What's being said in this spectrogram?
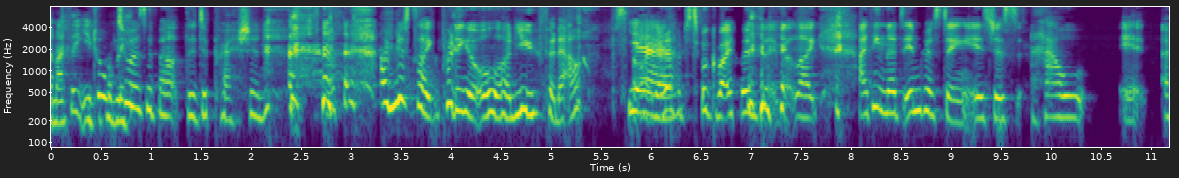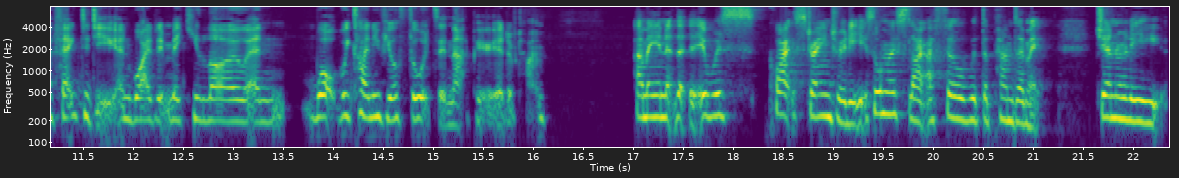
and I think you talk probably... to us about the depression. I'm just like putting it all on you for now. So yeah, I don't have to talk about it, but like I think that's interesting. Is just how it affected you and why did it make you low and what were kind of your thoughts in that period of time? I mean, it was quite strange, really. It's almost like I feel with the pandemic, generally,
